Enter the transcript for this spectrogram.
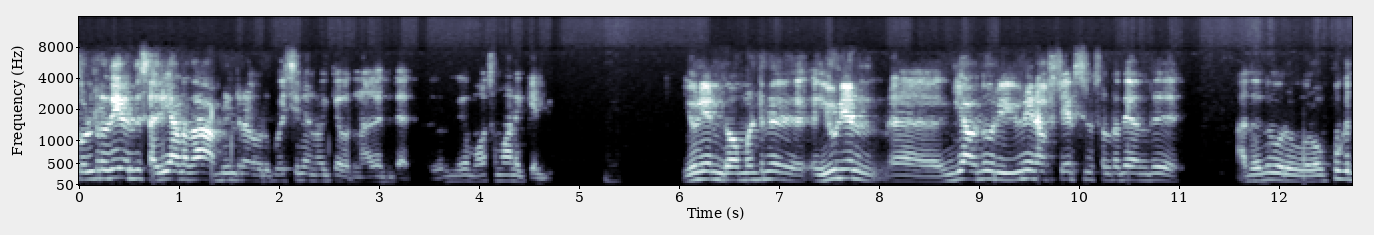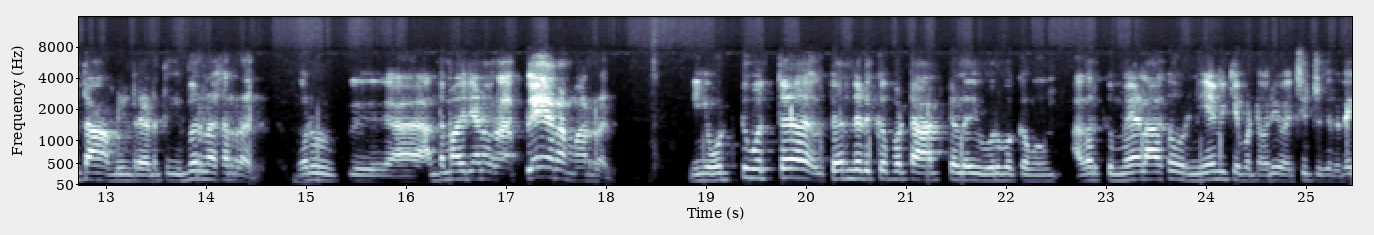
சொல்றதே வந்து சரியானதா அப்படின்ற ஒரு கொஸ்டினை நோக்கி அவர் நகர்ந்துட்டார். அது ஒரு மிக மோசமான கேள்வி. யூனியன் கவர்மெண்ட்னு யூனியன் இந்தியா வந்து ஒரு யூனியன் ஆஃப் ஸ்டேட்ஸ்னு சொல்றதே வந்து அது வந்து ஒரு ஒரு ஒப்புக்குத்தான் அப்படின்ற இடத்துக்கு இவர் நகர்றாரு. ஒரு அந்த மாதிரியான ஒரு பிளேயரா மாறுறாரு. நீங்க ஒட்டுமொத்த தேர்ந்தெடுக்கப்பட்ட ஆட்களை ஒரு பக்கமும் அதற்கு மேலாக ஒரு நியமிக்கப்பட்டவரை வச்சிட்டு இருக்கிறதே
